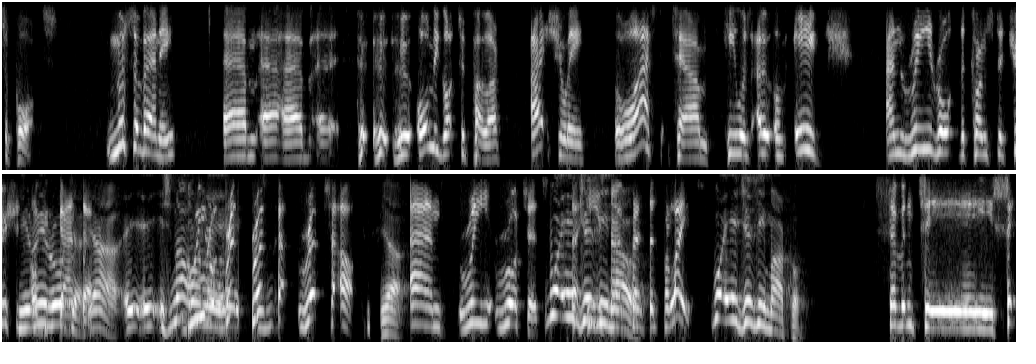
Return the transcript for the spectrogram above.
support. Museveni, um, uh, uh, who, who only got to power, actually, last term, he was out of age and rewrote the constitution. He of rewrote Uganda. it. Yeah, it's not Re- only. rip, rip, ripped it up Yeah. and rewrote it. What age is he now? President for life. What age is he, Marco? 76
